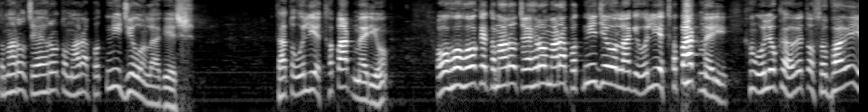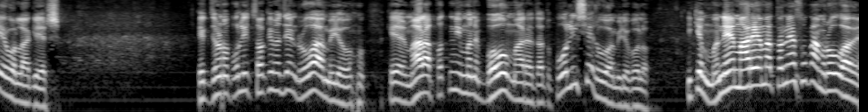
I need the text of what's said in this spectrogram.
તમારો ચહેરો તો મારા પત્ની જેવો લાગે છે. તા તો ઓલીએ થપાટ માર્યો ઓહો, હો, કે તમારો ચહેરો મારા પત્ની જેવો લાગે, ઓલીએ થપાટ મારી. ઓલો કે હવે તો સ્વભાવે એવો લાગે છે. એક જણો પોલીસ ચોકીમાં જઈને રોવા મળ્યો, કે મારા પત્ની મને બહુ મારે તો પોલીસે રોવા મળ્યો, બોલો. એ કે, મને મારે, એમાં તને શું કામ રોવું આવે?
